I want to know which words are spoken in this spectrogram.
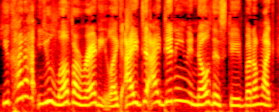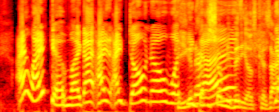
you kind of you love already. Like I, I didn't even know this dude, but I'm like I like him. Like I I, I don't know what You're he does. have to show me videos 'cause I yeah,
